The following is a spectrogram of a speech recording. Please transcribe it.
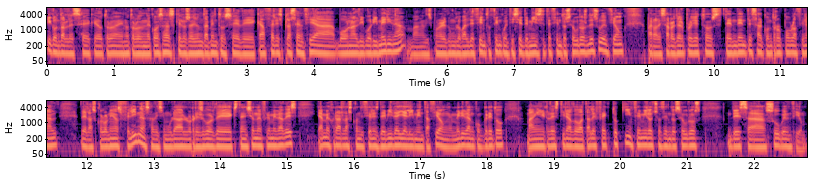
Y contarles eh, que otro, en otro orden de cosas que los ayuntamientos eh, de Cáceres, Plasencia, Bonaldibor y Mérida van a disponer de un global de 157.700 euros de subvención para desarrollar proyectos tendentes al control poblacional de las colonias felinas, a disimular los riesgos de extensión de enfermedades y a mejorar las condiciones de vida y alimentación. En Mérida, en concreto, van a ir destinados a tal efecto 15.800 euros de esa subvención.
